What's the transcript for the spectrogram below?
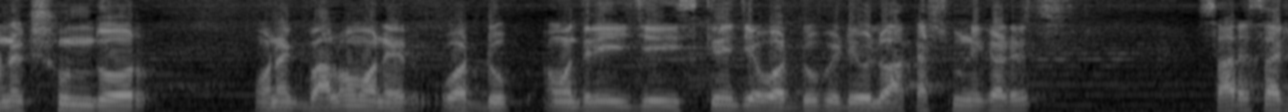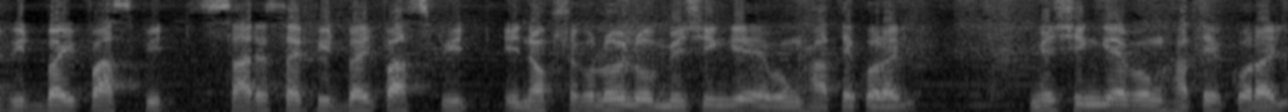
অনেক সুন্দর, অনেক ভালো মানের ওয়ার্ডরোব আমাদের এই যে স্ক্রিনে যে ওয়ার্ডরোব এটি হলো আকাশমণি কাঠের সাড়ে চার ফিট বাই পাঁচ ফিট সাড়ে চার ফিট বাই পাঁচ ফিট এই নকশাগুলো হলো মেশিংয়ে এবং হাতে করাইল। মেশিংয়ে এবং হাতে করাইল।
